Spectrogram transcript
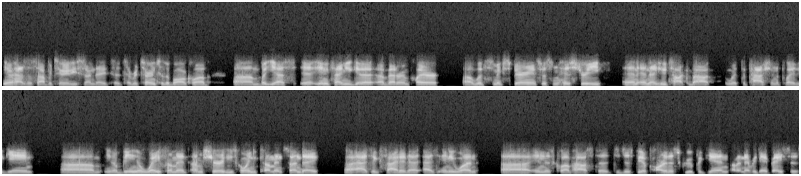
you know, has this opportunity Sunday to to return to the ball club. Um, but yes, anytime you get a, a veteran player uh, with some experience, with some history, and and as you talk about with the passion to play the game, um, you know, being away from it, I'm sure he's going to come in Sunday uh, as excited as, anyone uh, in this clubhouse to to just be a part of this group again on an everyday basis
